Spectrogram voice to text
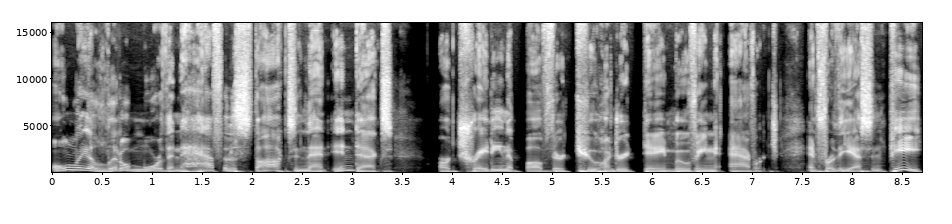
only a little more than half of the stocks in that index are trading above their 200-day moving average. And for the S&P,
